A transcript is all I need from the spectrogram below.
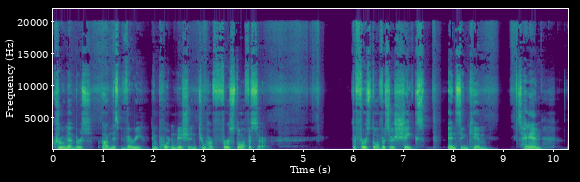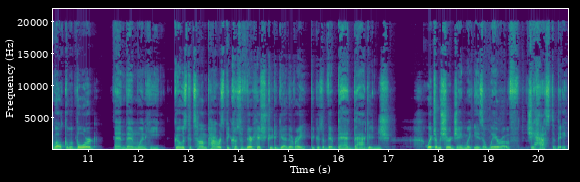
crew members on this very important mission to her first officer. The first officer shakes Ensign Kim's hand, welcome aboard. And then when he goes to Tom Paris because of their history together, right? Because of their bad baggage, which I'm sure Janeway is aware of. She has to be.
